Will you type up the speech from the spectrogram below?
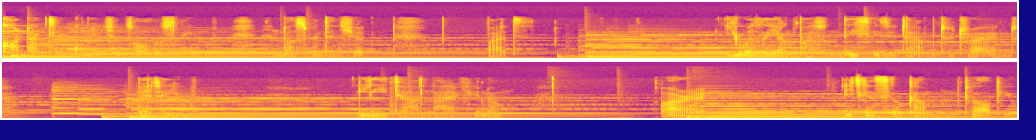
conduct ya kumentions all those names, endorsement and shit. But you as a young person, this is your time to try and better you later life, you know, or it can still come to help you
